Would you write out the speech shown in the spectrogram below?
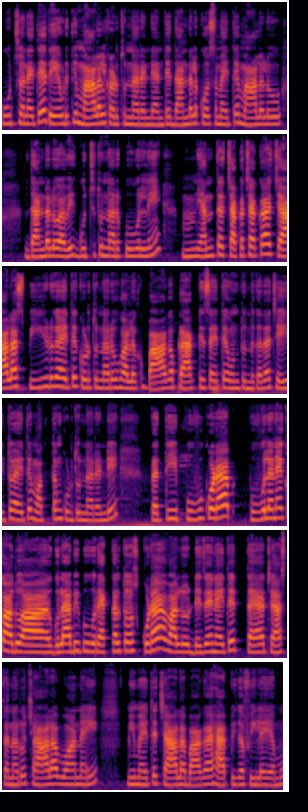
కూర్చొని అయితే దేవుడికి మాలలు కడుతున్నారండి. అంటే దండల కోసం అయితే మాలలు దండలు అవి గుచ్చుతున్నారు పువ్వుల్ని. ఎంత చకచక చాలా స్పీడ్గా అయితే కుడుతున్నారు. వాళ్ళకు బాగా ప్రాక్టీస్ అయితే ఉంటుంది కదా. చేయితో అయితే మొత్తం కుడుతున్నారండి. ప్రతి పువ్వు కూడా పువ్వులనే కాదు ఆ గులాబీ పువ్వు రెక్కలతో కూడా వాళ్ళు డిజైన్ అయితే తయారు చేస్తున్నారు. చాలా బాగున్నాయి. మేమైతే చాలా బాగా హ్యాపీగా ఫీల్ అయ్యాము.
